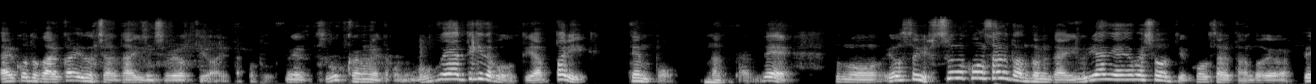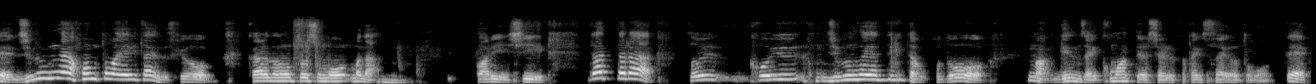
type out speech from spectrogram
やることがあるから命は大事にしろよって言われたことですね。すごく考えたこと。僕がやってきたことってやっぱり店舗だったんで、その、要するに普通のコンサルタントみたいに売り上げ上げましょうっていうコンサルタントではなくて、自分が本当はやりたいんですけど、体の調子もまだ悪いし、だったら、そういう、こういう自分がやってきたことを、今現在困ってらっしゃる方に伝えようと思って、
